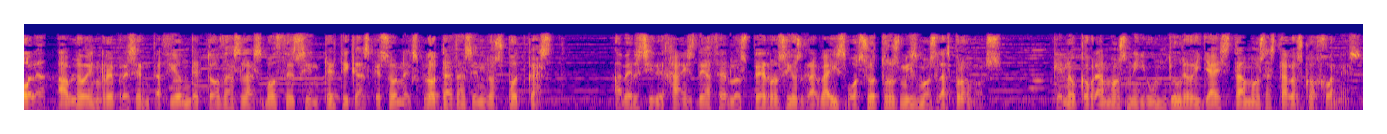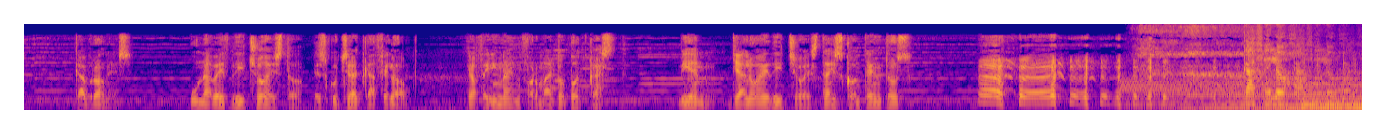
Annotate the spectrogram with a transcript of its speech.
Hola, hablo en representación de todas las voces sintéticas que son explotadas en los podcasts. A ver si dejáis de hacer los perros y os grabáis vosotros mismos las promos. Que no cobramos ni un duro y ya estamos hasta los cojones. Cabrones. Una vez dicho esto, escuchad Cafelop. Cafeína en formato podcast. Bien, ya lo he dicho, ¿estáis contentos? Café Lock.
